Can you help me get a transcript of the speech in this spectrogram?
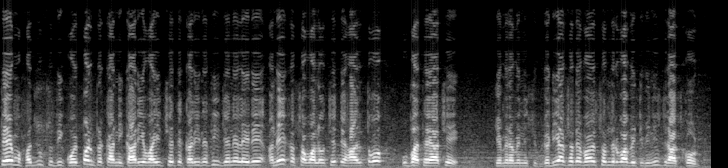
તેમ હજુ સુધી કોઈ પણ પ્રકારની કાર્યવાહી છે, તે કરી નથી. જેને લઈને અનેક સવાલો છે, તે હાલ તો ઊભા થયા છે. કેમેરામેન નિશિત ગઢિયા સાથે ભાવેશ ચંદ્રબા ટીવી ન્યૂઝ રાજકોટ.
